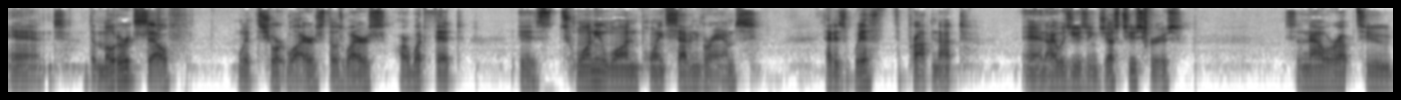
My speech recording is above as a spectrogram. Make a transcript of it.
And the motor itself with short wires, those wires are what fit, is 21.7 grams. That is with the prop nut. And I was using just two screws. So now we're up to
